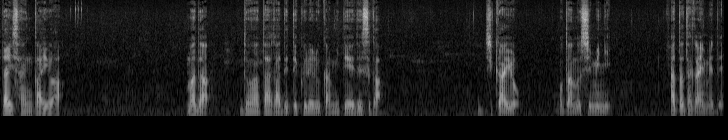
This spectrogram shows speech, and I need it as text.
第3回はまだどなたが出てくれるか未定ですが次回をお楽しみに。温かい目で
